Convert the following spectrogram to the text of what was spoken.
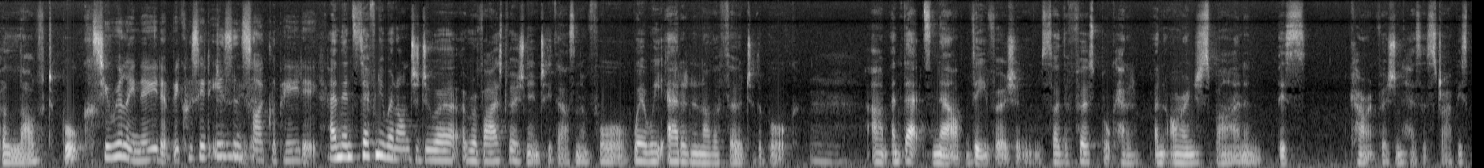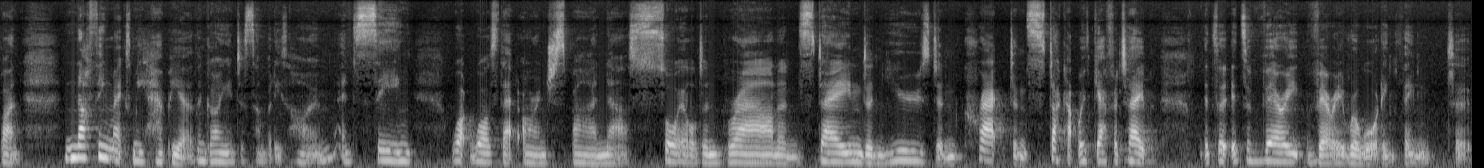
beloved book. So you really need it because it is encyclopedic. And then Stephanie went on to do a, a revised version in 2004 where we added another third to the book. Um, and that's now the version. So the first book had an orange spine, and this current version has a stripy spine. Nothing makes me happier than going into somebody's home and seeing what was that orange spine now soiled and brown and stained and used and cracked and stuck up with gaffer tape. It's a, it's a very, very rewarding thing to, to,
